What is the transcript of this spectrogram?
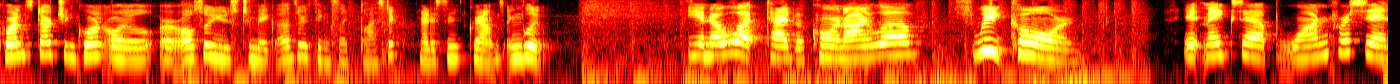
Cornstarch and corn oil are also used to make other things like plastic, medicine, crowns, and glue. You know what type of corn I love? Sweet corn. It makes up 1%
